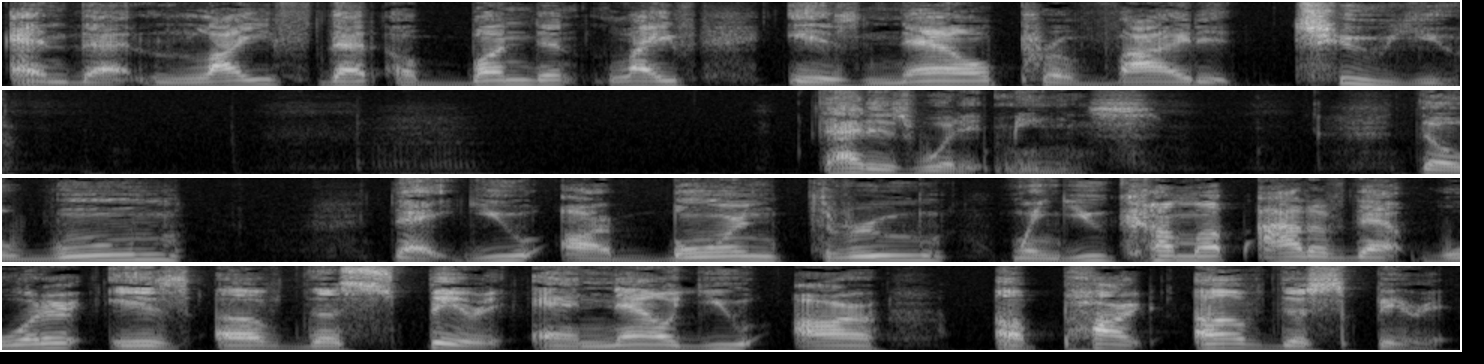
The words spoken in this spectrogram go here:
And that life, that abundant life is now provided to you. That is what it means. The womb that you are born through when you come up out of that water is of the spirit. And now you are a part of the spirit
